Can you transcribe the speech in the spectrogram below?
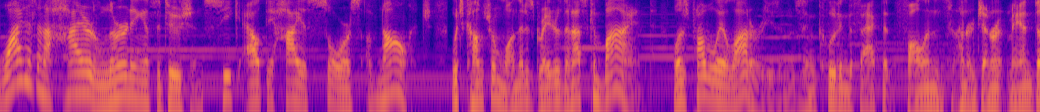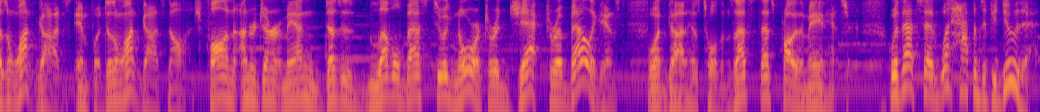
Why doesn't a higher learning institution seek out the highest source of knowledge, which comes from one that is greater than us combined? Well, there's probably a lot of reasons, including the fact that fallen, unregenerate man doesn't want God's input, doesn't want God's knowledge. Fallen, unregenerate man does his level best to ignore, to reject, to rebel against what God has told him. So that's, that's probably the main answer. With that said, what happens if you do that?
